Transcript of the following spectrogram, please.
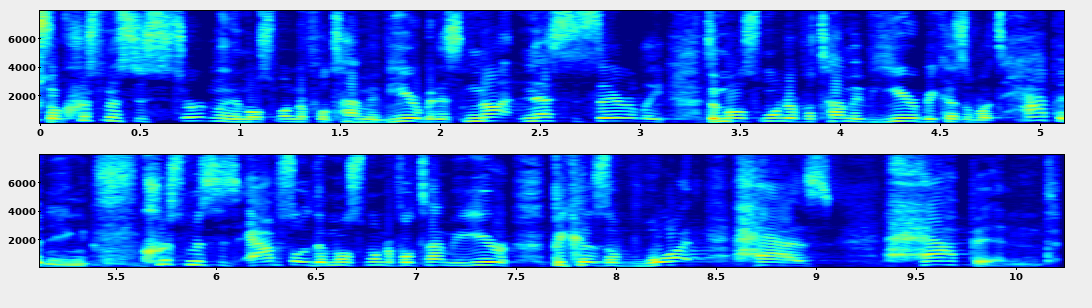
So, Christmas is certainly the most wonderful time of year, but it's not necessarily the most wonderful time of year because of what's happening. Christmas is absolutely the most wonderful time of year because of what has happened.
